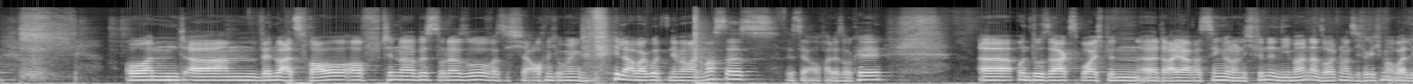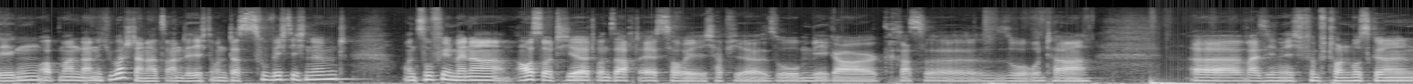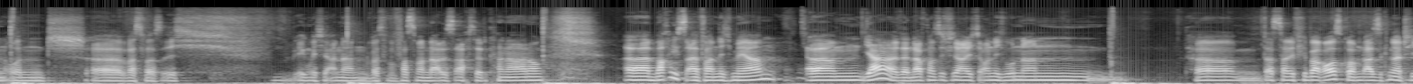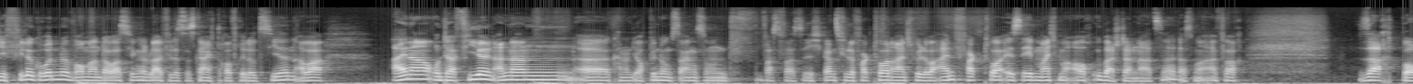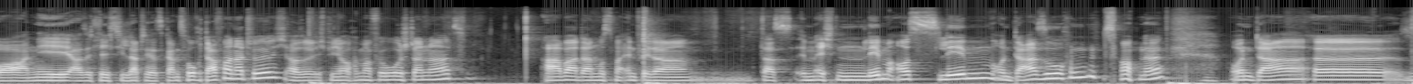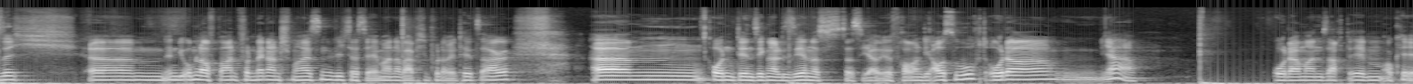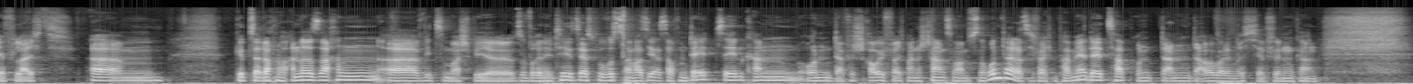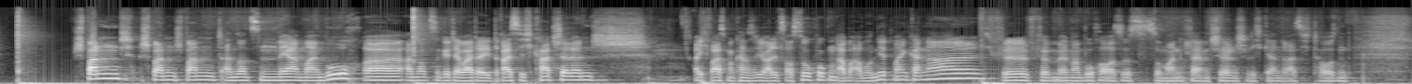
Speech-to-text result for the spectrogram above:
Und ähm, wenn du als Frau auf Tinder bist oder so, was ich ja auch nicht unbedingt empfehle, aber gut, nehmen wir mal, du machst das, ist ja auch alles okay. Äh, und du sagst, boah, ich bin äh, drei Jahre Single und ich finde niemanden, dann sollte man sich wirklich mal überlegen, ob man da nicht Überstandards anlegt und das zu wichtig nimmt und zu viele Männer aussortiert und sagt, ey, sorry, ich habe hier so mega krasse, so unter, äh, weiß ich nicht, fünf Tonnen Muskeln und äh, was weiß ich, irgendwelche anderen, was, was man da alles achtet, keine Ahnung. Äh, mache ich es einfach nicht mehr. Ähm, ja, dann darf man sich vielleicht auch nicht wundern, ähm, dass da nicht viel bei rauskommt. Also es gibt natürlich viele Gründe, warum man Dauersingle bleibt. Ich will das jetzt gar nicht darauf reduzieren, aber einer unter vielen anderen äh, kann natürlich auch Bindungsangst und was weiß ich, ganz viele Faktoren reinspielen. Aber ein Faktor ist eben manchmal auch Überstandards, ne? dass man einfach sagt, boah, nee, also ich lege die Latte jetzt ganz hoch. Darf man natürlich, also ich bin ja auch immer für hohe Standards. Aber dann muss man entweder das im echten Leben ausleben und da suchen, so, ne? Und da äh, sich ähm, in die Umlaufbahn von Männern schmeißen, wie ich das ja immer in der weiblichen Polarität sage. Ähm, und den signalisieren, dass, dass ihr, ihr Frauen die aussucht. Oder ja, oder man sagt eben, okay, vielleicht ähm, gibt es ja doch noch andere Sachen, äh, wie zum Beispiel Souveränität, Selbstbewusstsein, was ich erst auf dem Date sehen kann. Und dafür schraube ich vielleicht meine Standards mal ein bisschen runter, dass ich vielleicht ein paar mehr Dates habe und dann darüber den richtigen finden kann. Spannend, spannend, spannend. Ansonsten mehr in meinem Buch. Äh, ansonsten gilt ja weiter die 30k-Challenge. Ich weiß, man kann es natürlich alles auch so gucken, aber abonniert meinen Kanal. Ich will, für, wenn mein Buch aus ist, so meine kleine Challenge, hätte ich gerne 30.000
